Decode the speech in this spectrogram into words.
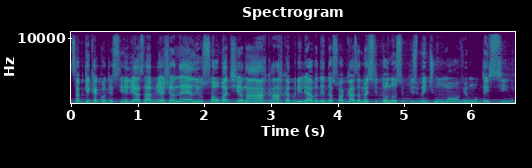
Sabe o que, que acontecia? Eliasar abria a janela e o sol batia na arca, a arca brilhava dentro da sua casa, mas se tornou simplesmente um móvel, um utensílio.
